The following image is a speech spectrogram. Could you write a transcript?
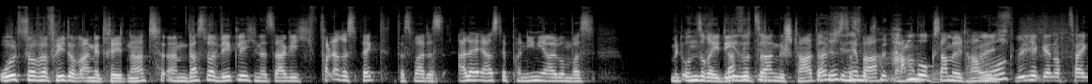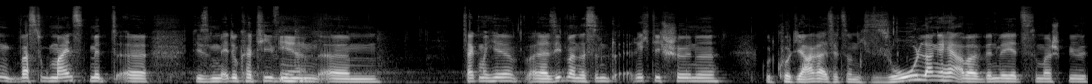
Ohlsdorfer Friedhof angetreten hat. Ähm, das war wirklich, und das sage ich voller Respekt, das war das allererste Panini-Album, was mit unserer Idee Darf sozusagen den- gestartet ist. Das Helmut war Hamburg Hamburg? sammelt Hamburg. Ich will hier gerne noch zeigen, was du meinst mit äh, diesem edukativen. Ähm, zeig mal hier, weil da sieht man, das sind richtig schöne. Gut, Kurt Jara ist jetzt noch nicht so lange her, aber wenn wir jetzt zum Beispiel.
